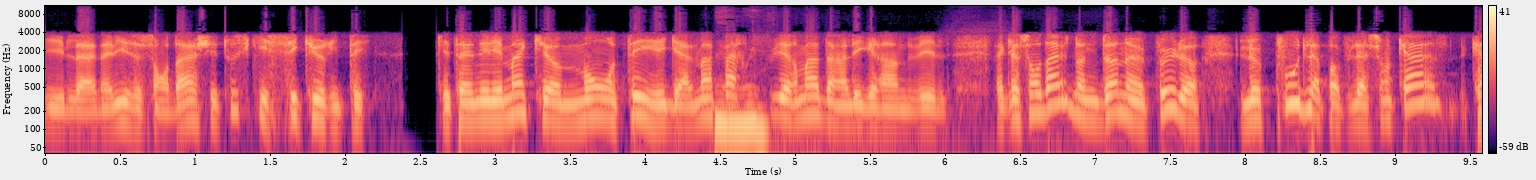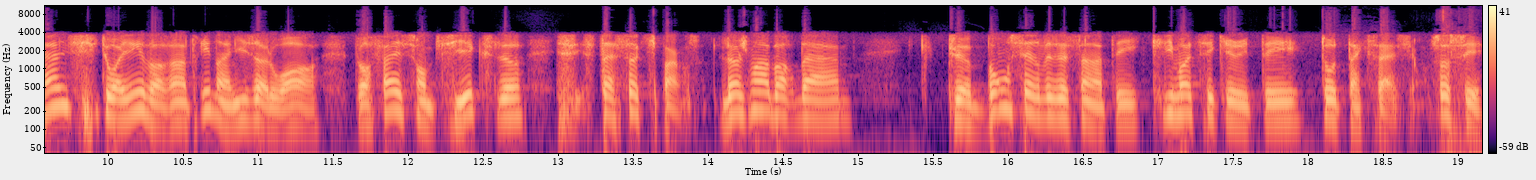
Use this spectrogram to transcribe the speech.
il analyse le sondage, c'est tout ce qui est sécurité qui est un élément qui a monté également, Ben oui. particulièrement dans les grandes villes. Fait que le sondage nous donne un peu là, le pouls de la population. Quand, quand le citoyen va rentrer dans l'isoloir, va faire son petit X, là, c'est à ça qu'il pense. Logement abordable, que bon service de santé, climat de sécurité, taux de taxation. Ça, c'est,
